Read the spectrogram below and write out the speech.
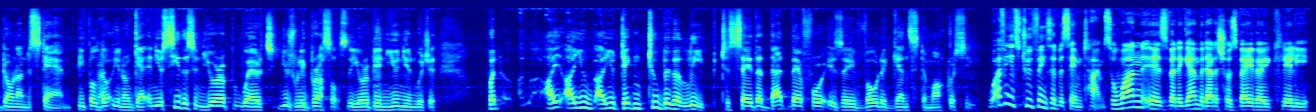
don't understand. People right. don't, you know, get, and you see this in Europe where it's usually Brussels, the European Union, which is, but are, are, you, are you taking too big a leap to say that that therefore is a vote against democracy? Well, I think it's two things at the same time. So one is that, again, the data shows very, very clearly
